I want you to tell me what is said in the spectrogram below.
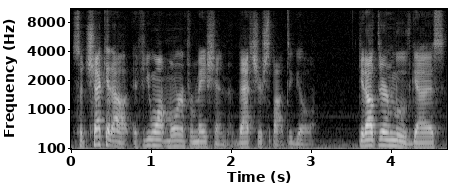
So check it out. If you want more information, that's your spot to go. Get out there and move, guys.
